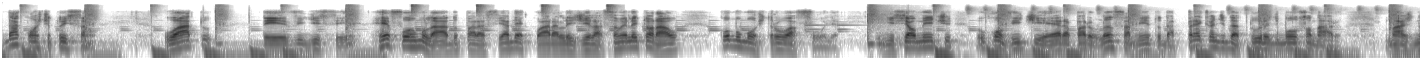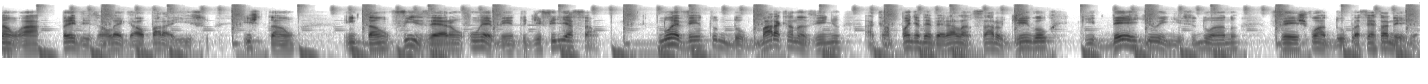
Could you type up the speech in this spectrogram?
da Constituição. O ato teve de ser reformulado para se adequar à legislação eleitoral, como mostrou a Folha. Inicialmente, o convite era para o lançamento da pré-candidatura de Bolsonaro, mas não há previsão legal para isso. Estão, então, fizeram um evento de filiação. No evento do Maracanãzinho, a campanha deverá lançar o jingle que, desde o início do ano, fez com a dupla sertaneja,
